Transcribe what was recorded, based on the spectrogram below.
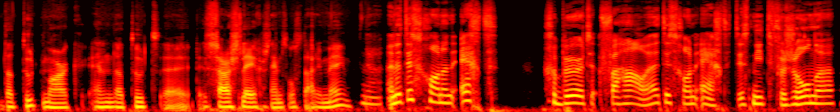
dat doet Mark en dat doet eh Saars Legers neemt ons daarin mee. Ja. En het is gewoon een echt gebeurd verhaal. Hè? Het is gewoon echt. Het is niet verzonnen.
